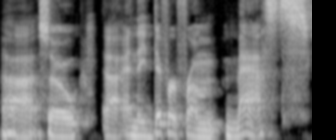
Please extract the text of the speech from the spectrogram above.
Uh, so, uh, and they differ from masts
